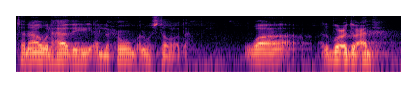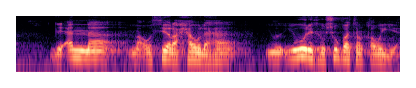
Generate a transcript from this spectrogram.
تناول هذه اللحوم المستوردة والبعد عنها لأن ما أثير حولها يورث شبهة قوية.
